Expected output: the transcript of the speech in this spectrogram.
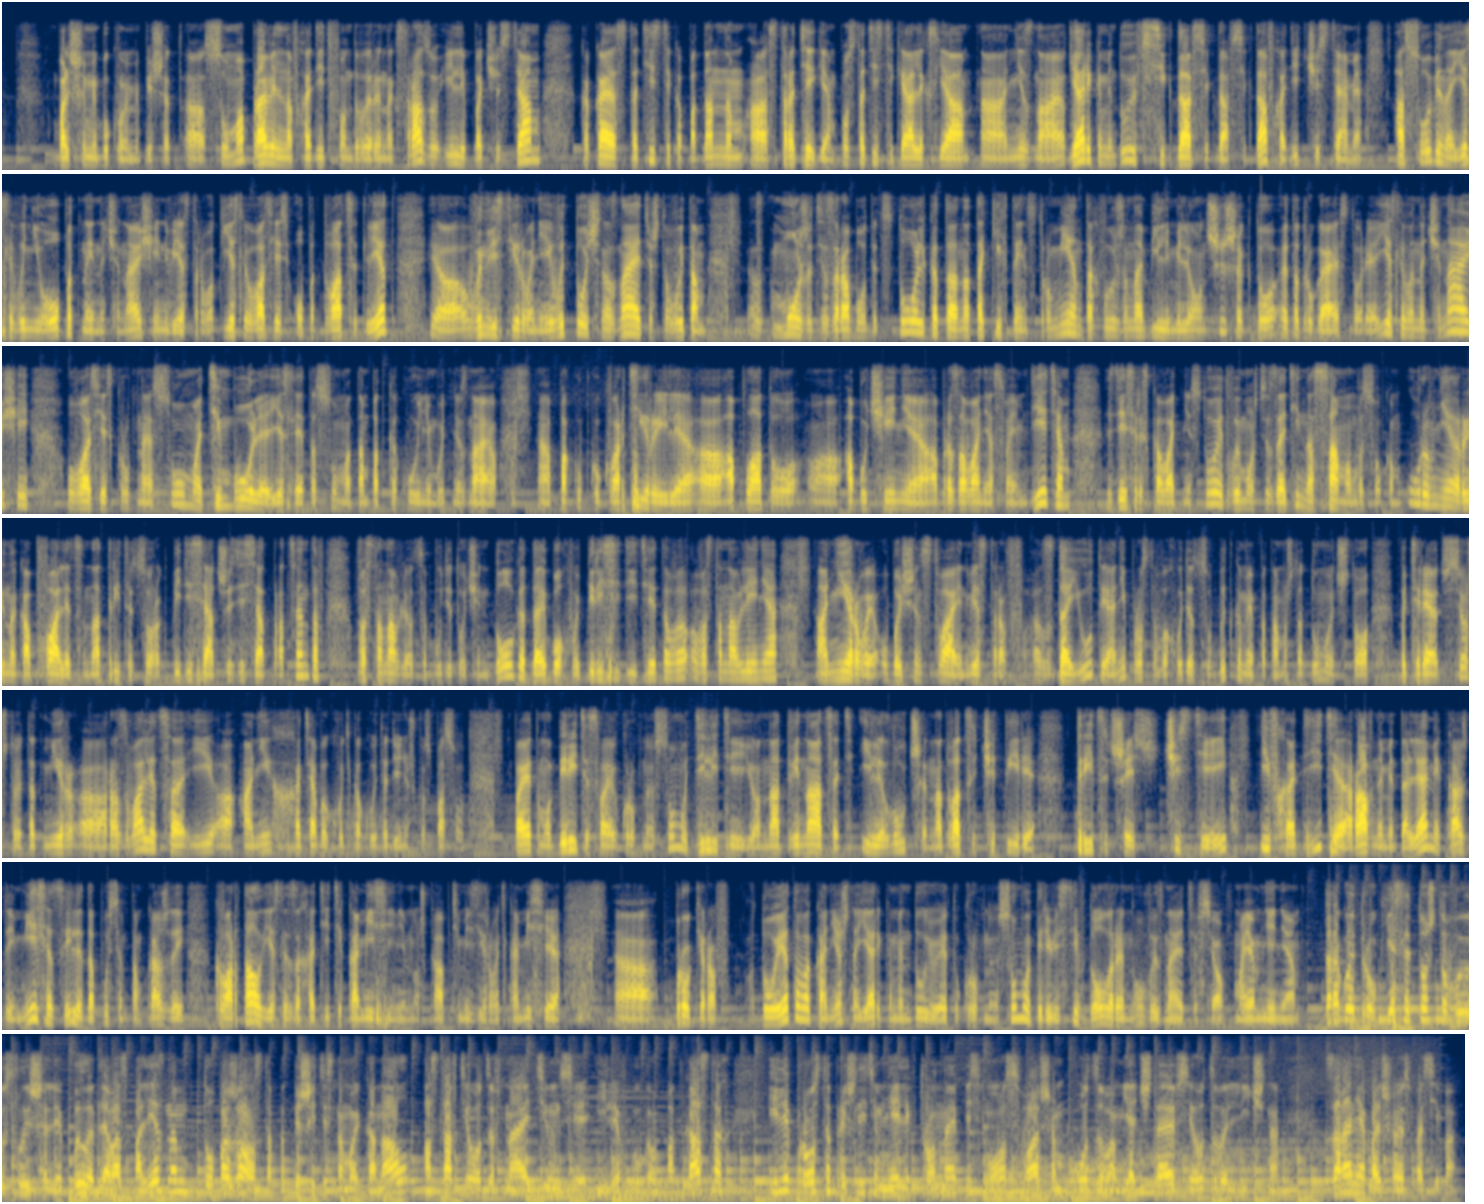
большими буквами пишет, а, сумма, правильно входить в фондовый рынок сразу или по частям, какая статистика по данным а, стратегиям. По статистике, Алекс, я а, не знаю. Я рекомендую всегда-всегда-всегда входить частями, особенно если вы неопытный начинающий инвестор. Вот если у вас есть опыт 20 лет э, в инвестировании, и вы точно знаете, что вы там э, можете заработать столько-то на таких-то инструментах, вы уже набили миллион шишек, то это другая история. Если вы начинающий, у вас есть есть крупная сумма, тем более, если эта сумма там под какую-нибудь, не знаю, а, покупку квартиры или а, оплату а, обучения, образования своим детям, здесь рисковать не стоит. Вы можете зайти на самом высоком уровне, рынок обвалится на 30, 40, 50, 60 процентов, восстанавливаться будет очень долго, дай бог вы пересидите этого восстановления, а нервы у большинства инвесторов сдают, и они просто выходят с убытками, потому что думают, что потеряют все, что этот мир развалится, вложиться, и а, они хотя бы хоть какую-то денежку спасут. Поэтому берите свою крупную сумму, делите ее на 12 или лучше на 24, 36 частей и входите равными долями каждый месяц или, допустим, там каждый квартал, если захотите комиссии немножко оптимизировать, комиссия э, брокеров. До этого, конечно, я рекомендую эту крупную сумму перевести в доллары, ну, вы знаете все, мое мнение. Дорогой друг, если то, что вы услышали, было для вас полезным, то, пожалуйста, подпишитесь на мой канал, оставьте отзыв на iTunes или в Google подкастах, или просто пришлите мне электронное письмо с вашим отзывом. Я читаю все отзывы лично. Заранее большое спасибо.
